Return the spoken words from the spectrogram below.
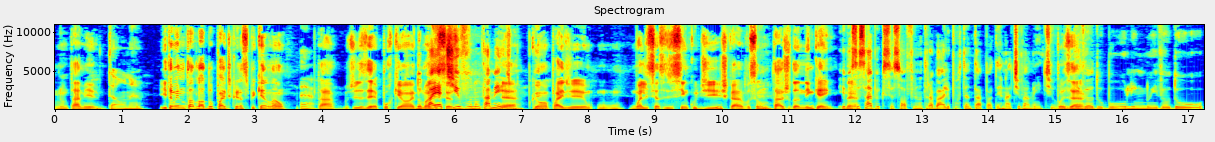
Não tá mesmo. Então, né? E também não tá do lado do pai de criança pequena, não. É. Tá? Vou te dizer. Porque uma, do uma pai licença... ativo não tá mesmo. É, porque é. uma pai de um, uma licença de cinco dias, cara, você é. não tá ajudando ninguém. E né? você sabe o que você sofre no trabalho por tentar paternativamente. O pois nível é. do bullying, no nível do,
